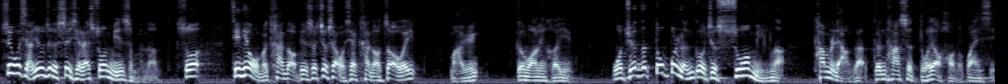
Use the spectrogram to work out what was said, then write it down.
所以我想用这个事情来说明什么呢？说今天我们看到，比如说，就像我现在看到赵薇、马云跟王林合影，我觉得都不能够就说明了他们两个跟他是多要好的关系。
